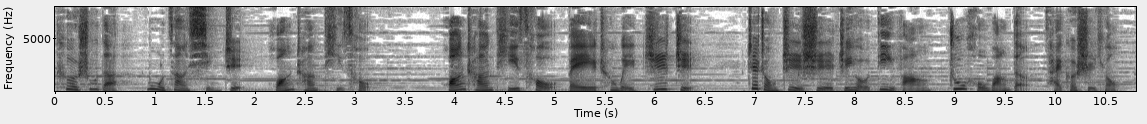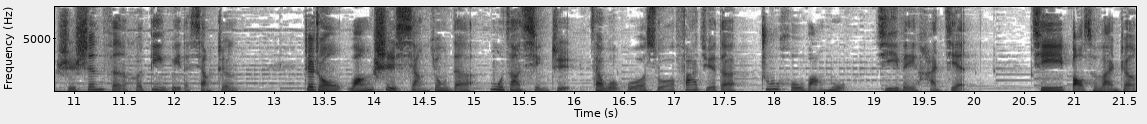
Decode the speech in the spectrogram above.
特殊的。墓葬形制黄长题凑，黄长题凑被称为支制，这种制式只有帝王、诸侯王等才可使用，是身份和地位的象征。这种王室享用的墓葬形制，在我国所发掘的诸侯王墓极为罕见，其保存完整，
